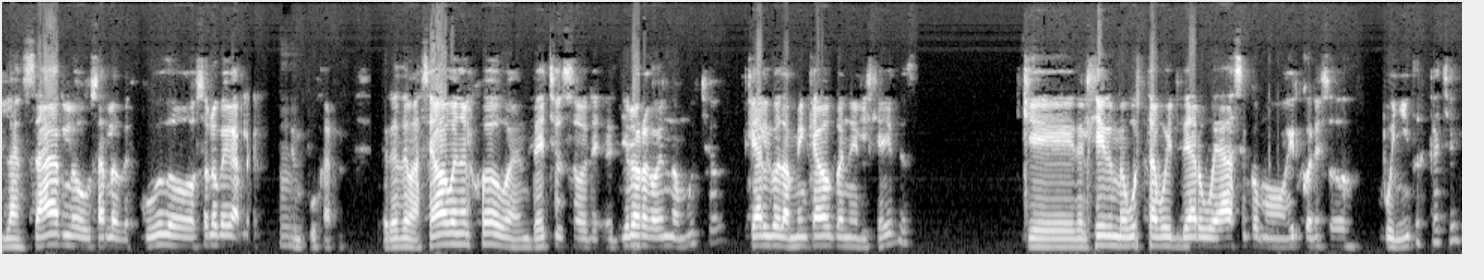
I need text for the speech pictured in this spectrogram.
lanzarlo, usarlo de escudo o solo pegarle, Mm. empujarlo. Pero es demasiado bueno el juego, weón. De hecho, sobre, yo lo recomiendo mucho. Que algo también que hago con el Hades. Que en el Hades me gusta buildear weá, así como ir con esos puñitos, ¿cachai?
